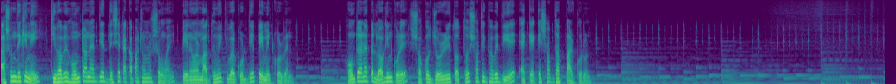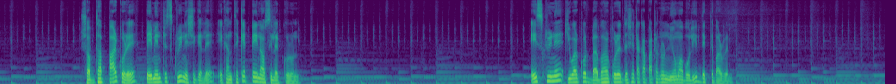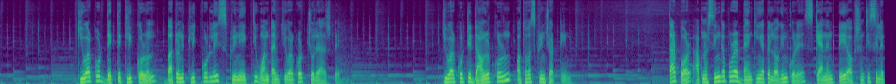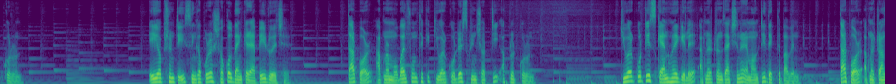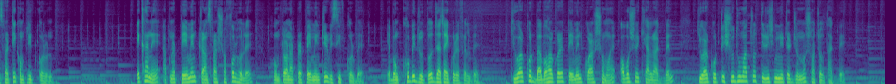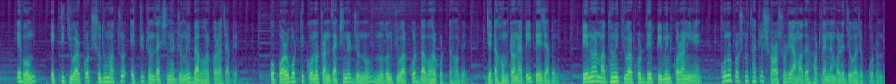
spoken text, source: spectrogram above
আসুন দেখে নেই কীভাবে হোম টাউন অ্যাপ দিয়ে দেশে টাকা পাঠানোর সময় পে নেওয়ার মাধ্যমে কিউআর কোড দিয়ে পেমেন্ট করবেন। হোম টাউন অ্যাপে লগ ইন করে সকল জরুরি তথ্য সঠিকভাবে দিয়ে একে একে সব ধাপ পার করুন। সব ধাপ পার করে পেমেন্টের স্ক্রিন এসে গেলে এখান থেকে পে নাও সিলেক্ট করুন। এই স্ক্রিনে কিউআর কোড ব্যবহার করে দেশে টাকা পাঠানোর নিয়মাবলী দেখতে পারবেন। কিউআর কোড দেখতে ক্লিক করুন, বাটনে ক্লিক করলেই স্ক্রিনে একটি ওয়ান টাইম কিউআর কোড চলে আসবে। কিউআর কোডটি ডাউনলোড করুন অথবা স্ক্রিনশট নিন। তারপর আপনার সিঙ্গাপুরের ব্যাংকিং অ্যাপে লগ করে স্ক্যান অ্যান্ড পে অপশনটি সিলেক্ট করুন। এই অপশনটি সিঙ্গাপুরের সকল ব্যাংকের অ্যাপেই রয়েছে। তারপর আপনার মোবাইল ফোন থেকে কিউআর কোডের স্ক্রিনশটটি আপলোড করুন। কিউআর কোডটি স্ক্যান হয়ে গেলে আপনার ট্রানজ্যাকশনের অ্যামাউন্টটি দেখতে পাবেন। তারপর আপনার ট্রান্সফারটি কমপ্লিট করুন। এখানে আপনার পেমেন্ট ট্রান্সফার সফল হলে হোমটন আপনার পেমেন্টটি রিসিভ করবে এবং খুবই দ্রুত যাচাই করে ফেলবে। কিউআর কোড ব্যবহার করে পেমেন্ট করার সময় অবশ্যই খেয়াল রাখবেন কিউআর কোডটি শুধুমাত্র 30 মিনিটের জন্য সচল থাকবে। এবং একটি কিউআর কোড শুধুমাত্র একটি ট্রানজ্যাকশনের জন্যই ব্যবহার করা যাবে। ও পরবর্তী কোনো ট্রানজ্যাকশনের জন্য নতুন কিউআর কোড ব্যবহার করতে হবে, যেটা হোমটাউন অ্যাপেই পেয়ে যাবেন। পে নেওয়ার মাধ্যমে কিউআর কোড দিয়ে পেমেন্ট করা নিয়ে কোনো প্রশ্ন থাকলে সরাসরি আমাদের হটলাইন নাম্বারে যোগাযোগ করুন।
